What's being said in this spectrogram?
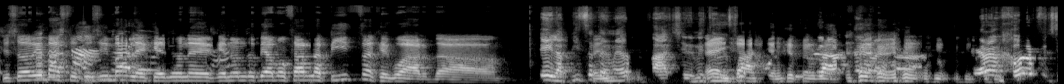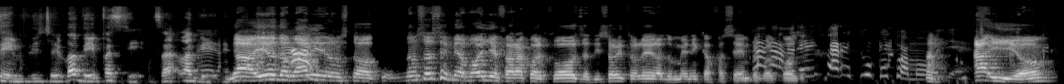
Ci sono rimasto così male che non, è- che non dobbiamo fare la pizza che guarda, E la pizza per me era più facile. Eh, infatti, anche per Era, me. era ancora più semplice. Vabbè, pazienza, va bene. No, io domani non so, non so se mia moglie farà qualcosa, di solito lei la domenica fa sempre No, no, ma qualcosa. devi fare tu che tua moglie. Ah, io?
